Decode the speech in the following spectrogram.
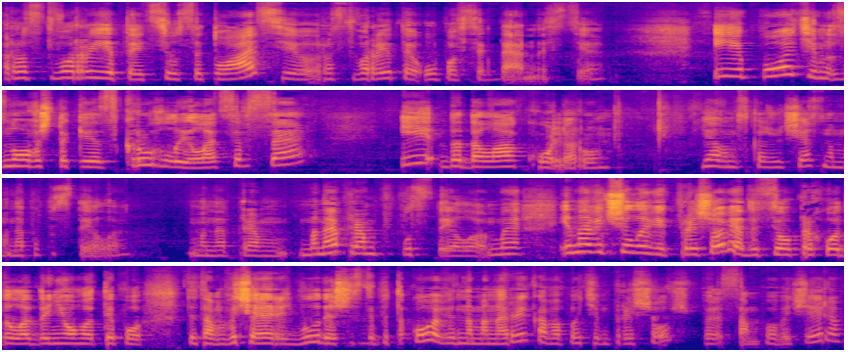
розтворити цю ситуацію, розтворити у повсякденності. І потім знову ж таки скруглила це все і додала кольору. Я вам скажу чесно, мене попустили. Мене прям мене прям впустило. Ми і навіть чоловік прийшов. Я до цього приходила до нього. Типу, ти там вечерять будеш, типу такого. Він на мене рикав, а потім прийшов, сам повечеряв.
